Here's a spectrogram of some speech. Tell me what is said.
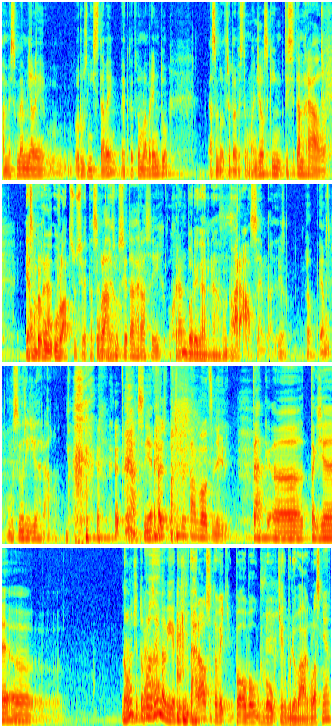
A my jsme měli různé stavy, jak to je v tom labirintu. Já jsem byl třeba ve stavu manželským, ty si tam hrál já jsem byl u, u vládců světa. U vládců byl. světa hrál si jejich ochranku. Bodyguarda, no hrál jsem. No. Jo. No, já musím říct, že hrál. Krásně. Až, až možná moc někdy. Tak, uh, takže uh, No, že to bylo no. zajímavé. Jako... Hrál se to, viď, po obou dvou těch budovách vlastně?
